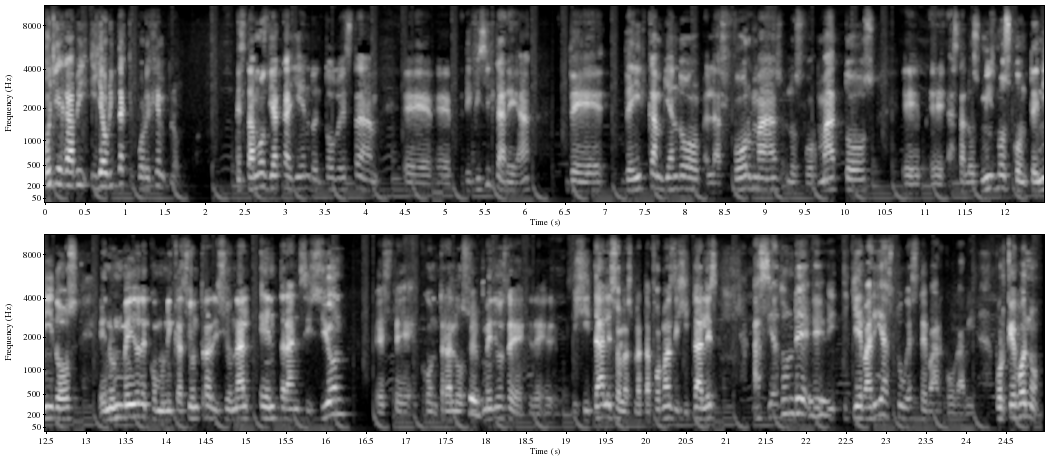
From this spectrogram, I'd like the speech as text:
Oye, Gaby, y ahorita que, por ejemplo, estamos ya cayendo en toda esta eh, eh, difícil tarea de, ir cambiando las formas, los formatos, eh, hasta los mismos contenidos en un medio de comunicación tradicional en transición este, contra los medios de, digitales o las plataformas digitales, ¿hacia dónde llevarías tú este barco, Gaby? Porque bueno,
